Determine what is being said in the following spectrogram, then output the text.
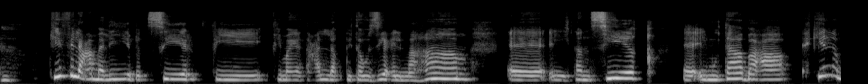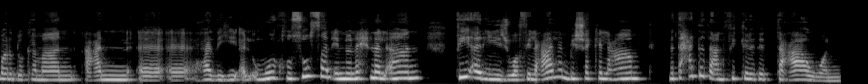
كيف العملية بتصير في فيما يتعلق بتوزيع المهام التنسيق؟ آه، المتابعة. احكي لنا برضو كمان عن آه، آه، هذه الأمور خصوصا أنه نحن الآن في أريج وفي العالم بشكل عام نتحدث عن فكرة التعاون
